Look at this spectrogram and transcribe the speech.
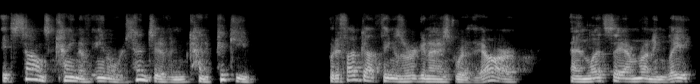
It sounds kind of inattentive and kind of picky, but if I've got things organized where they are, and let's say I'm running late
